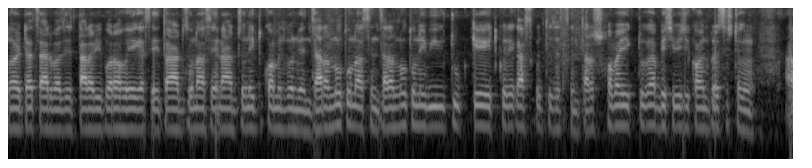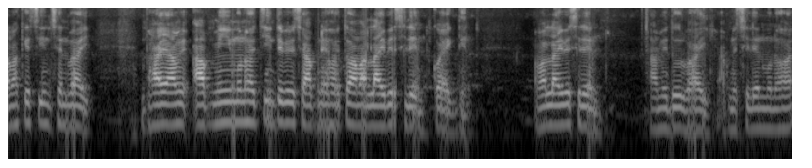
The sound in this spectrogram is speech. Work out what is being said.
নয়টা, চার বাজে তারাবি পড়া হয়ে গেছে, তো আটজন আছেন, আটজন একটু কমেন্ট করবেন। যারা নতুন আছেন, যারা নতুন এই ইউটিউব ক্রিয়েট করে কাজ করতে যাচ্ছেন, তারা সবাই একটু বেশি বেশি কমেন্ট করার চেষ্টা করুন। আমাকে চিনছেন ভাই। ভাই, আমি, আপনি মনে হয় চিনতে পেরেছি, আপনি হয়তো আমার লাইভে ছিলেন কয়েকদিন। আমার লাইভে ছিলেন। আমি দূর ভাই, আপনি ছিলেন মনে হয়।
